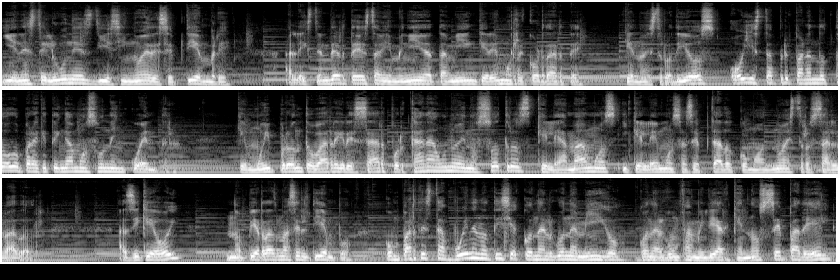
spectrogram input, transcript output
Y en este lunes 19 de septiembre, al extenderte esta bienvenida también queremos recordarte que nuestro Dios hoy está preparando todo para que tengamos un encuentro que muy pronto va a regresar por cada uno de nosotros que le amamos y que le hemos aceptado como nuestro Salvador. Así que hoy, no pierdas más el tiempo, comparte esta buena noticia con algún amigo, con algún familiar que no sepa de él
